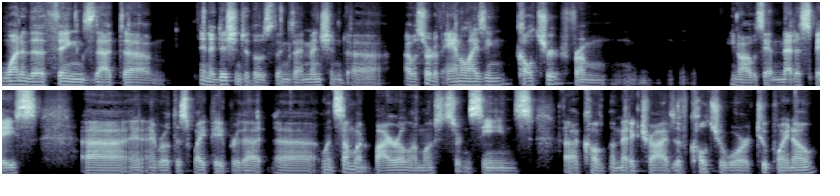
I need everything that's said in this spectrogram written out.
one of the things that, um, in addition to those things I mentioned, uh, I was sort of analyzing culture from, you know, I would say a meta space. Uh, and I wrote this white paper that uh, went somewhat viral amongst certain scenes uh, called Memetic Tribes of Culture War 2.0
